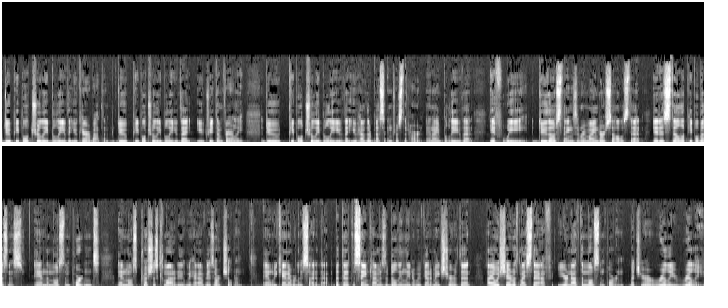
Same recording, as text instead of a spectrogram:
do people truly believe that you care about them? Do people truly believe that you treat them fairly? Do people truly believe that you have their best interest at heart? And I believe that if we do those things and remind ourselves that it is still a people business and the most important and most precious commodity that we have is our children. And we can't ever lose sight of that. But then at the same time, as a building leader, we've got to make sure that I always share with my staff, you're not the most important, but you're a really, really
